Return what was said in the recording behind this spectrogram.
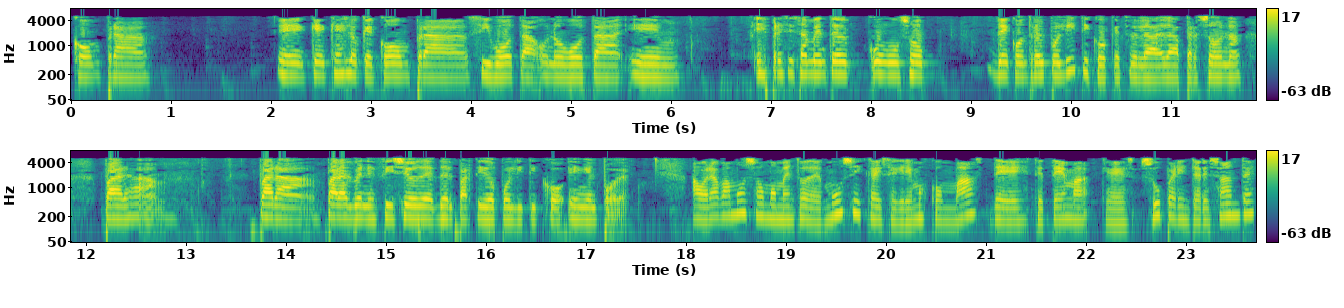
compra, eh, qué, es lo que compra, si vota o no vota, eh, es precisamente un uso de control político que se le da a la persona para, para, para el beneficio del partido político en el poder. Ahora vamos a un momento de música y seguiremos con más de este tema que es súper interesante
